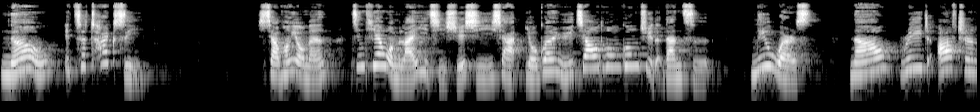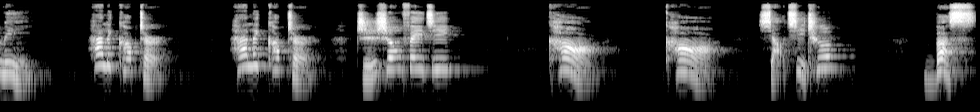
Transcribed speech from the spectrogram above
No, it's a taxi. 小朋友们，今天我们来一起学习一下有关于交通工具的单词 new words。 now read after me. Helicopter, helicopter, 直升飞机。Car, car, 小汽车。Bus,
